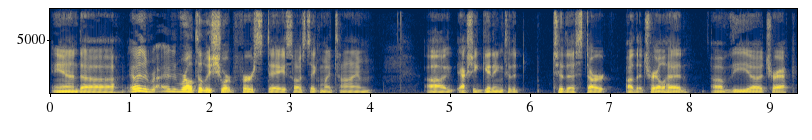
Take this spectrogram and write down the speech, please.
and uh, it was a relatively short first day, so I was taking my time uh, actually getting to the to the start of the trailhead of the uh, track,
